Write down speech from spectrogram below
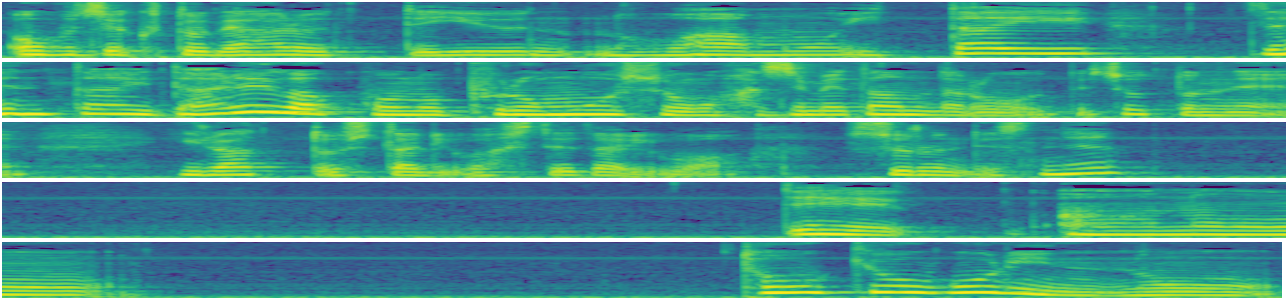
オブジェクトであるっていうのはもう一体全体誰がこのプロモーションを始めたんだろうってちょっとねイラッとしたりはしてたりはするんですね。であの東京五輪の、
